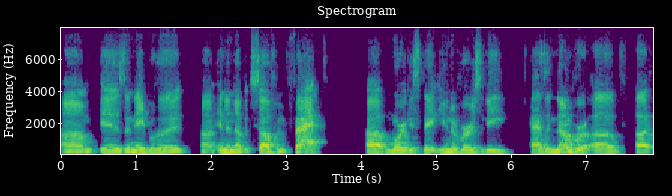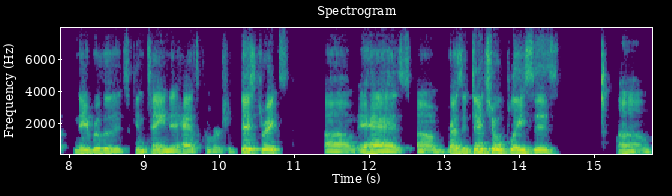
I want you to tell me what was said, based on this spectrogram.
um, is a neighborhood uh, in and of itself. In fact, uh, Morgan State University has a number of uh, neighborhoods contained. It has commercial districts, um, it has um, residential places, um,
